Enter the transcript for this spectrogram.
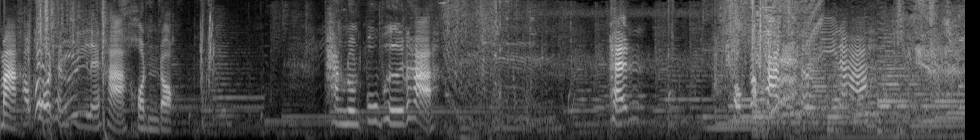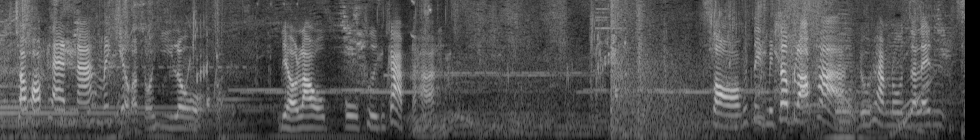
หมาเข้าโพดทันทีเลยค่ะ คอนด็อก ทางนู้นปูพื้นค่ะ แพนคงกระพันเทอร์นี้นะคะ เฉพาะแพลนนะ ไม่เกี่ยวกับตัวฮีโร่ เดี๋ยวเราปูพื้นกลับนะคะสองติดมิเตอร์บล็อกค่ะ ดูทางนู้นจะเล่นส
